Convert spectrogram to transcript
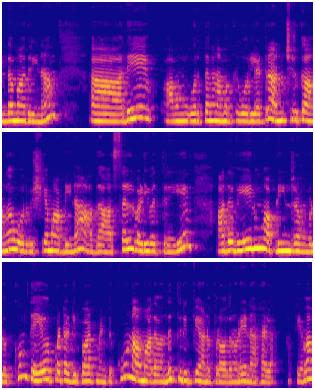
எந்த மாதிரினா அதே அவங்க ஒருத்தங்க நமக்கு ஒரு லெட்டர் அனுப்பிச்சிருக்காங்க ஒரு விஷயமா அப்படின்னா அது அசல் வடிவத்திலேயே அதை வேணும் அப்படின்றவங்களுக்கும் தேவைப்பட்ட டிபார்ட்மெண்ட்டுக்கும் நாம் அதை வந்து திருப்பி அனுப்புகிறோம் அதனுடைய நகலை ஓகேவா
